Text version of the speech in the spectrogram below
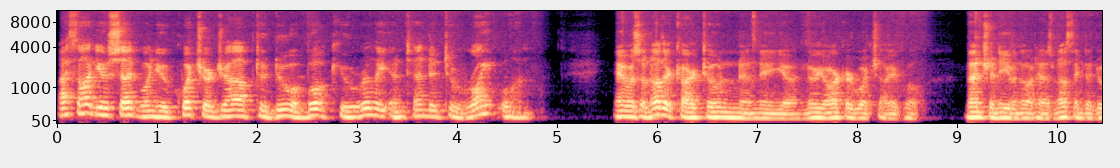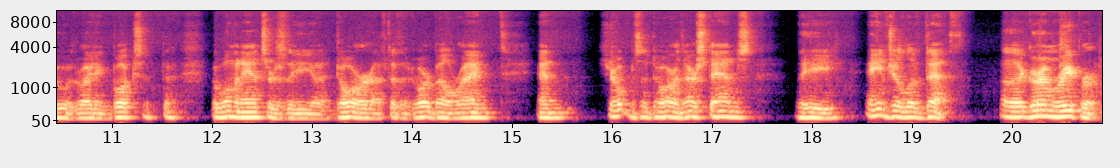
I thought you said when you quit your job to do a book, you really intended to write one. There was another cartoon in the uh, New Yorker, which I will mention, even though it has nothing to do with writing books. The, uh, the woman answers the uh, door after the doorbell rang, and she opens the door, and there stands the angel of death, the grim reaper.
